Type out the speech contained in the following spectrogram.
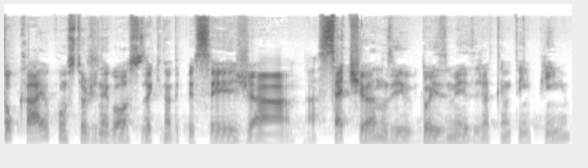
Sou Caio, consultor de negócios aqui na DPC já há sete anos e dois meses, já tem um tempinho.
